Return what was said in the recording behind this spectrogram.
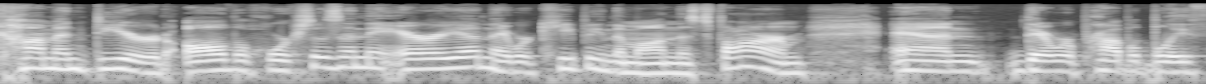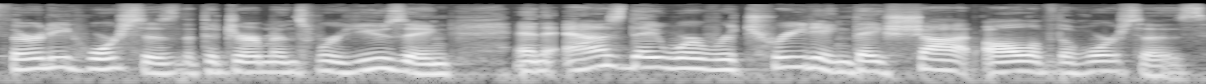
commandeered all the horses in the area and they were keeping them on this farm. And there were probably 30 horses that the Germans were using. And as they were retreating, they shot all of the horses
